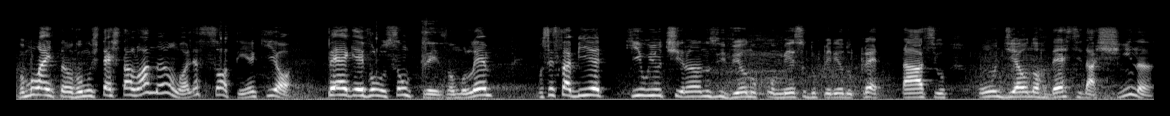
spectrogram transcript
Vamos lá então, vamos testá-lo. Ah não, olha só, tem aqui ó, pegue a evolução 3, vamos ler? Você sabia que o Yutiranos viveu no começo do período Cretáceo, onde é o nordeste da China?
